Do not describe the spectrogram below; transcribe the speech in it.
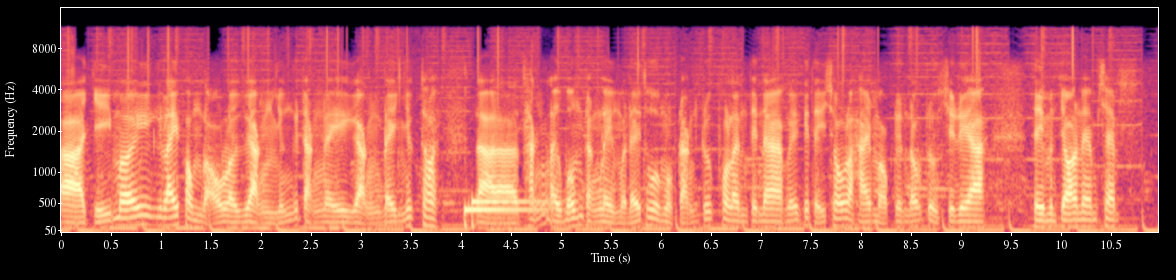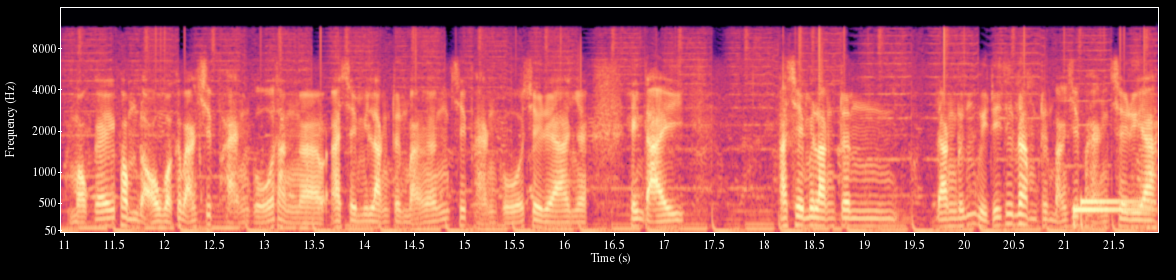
À, chỉ mới lấy phong độ là gần những cái trận này gần đây nhất thôi. Là thắng lại 4 trận liền mà để thua một trận trước Valentina với cái tỷ số là 2-1 trên đấu trường Serie thì mình cho anh em xem một cái phong độ và cái bảng xếp hạng của thằng à, AC Milan trên bảng xếp hạng của Serie nha. Hiện tại AC Milan trên đang đứng vị trí thứ năm trên bảng xếp hạng Serie A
